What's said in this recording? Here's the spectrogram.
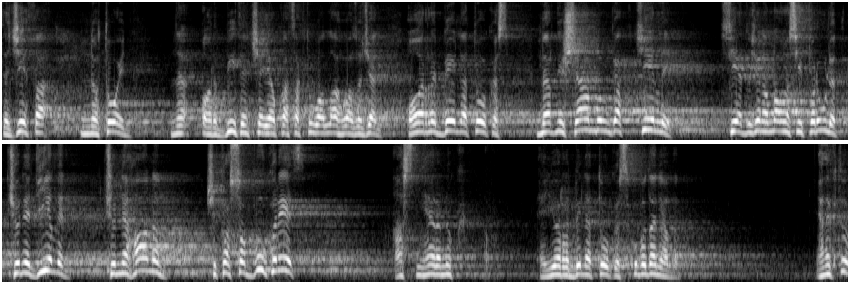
Të gjitha notojnë në orbitën që jau ka caktu Allahu Azza Jall. O rebela të tokës, merrni shembull nga qielli, si e dëgjon Allahu si përulet, kqyrne diellin, kqyrne hanën, shika sa bukur ec. Asnjëherë nuk e ju rebela të tokës, ku po dani atë? Edhe këtu.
